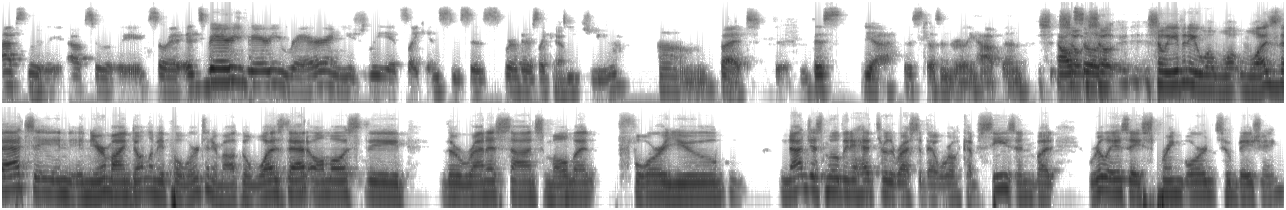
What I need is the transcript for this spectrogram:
absolutely, absolutely. So it, it's very, very rare, and usually it's like instances where there's like a yeah. DQ. Um, but this yeah, this doesn't really happen. Also, so, so, so even what, what was that in, in your mind? Don't let me put words in your mouth, but was that mm-hmm. almost the, the renaissance moment for you, not just moving ahead through the rest of that World Cup season, but really as a springboard to Beijing?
